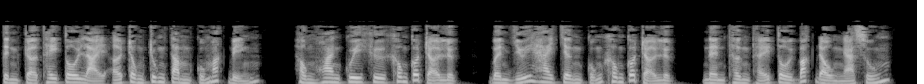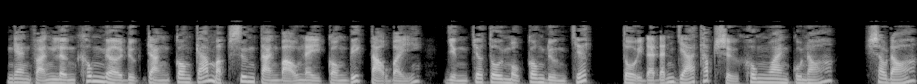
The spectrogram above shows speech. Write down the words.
tình cờ thay tôi lại ở trong trung tâm của mắt biển. Hồng hoang quy khư không có trợ lực, bên dưới hai chân cũng không có trợ lực, nên thân thể tôi bắt đầu ngã xuống. Ngàn vạn lần không ngờ được rằng con cá mập xương tàn bạo này còn biết tạo bẫy, dựng cho tôi một con đường chết, tôi đã đánh giá thấp sự khôn ngoan của nó. Sau đó,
